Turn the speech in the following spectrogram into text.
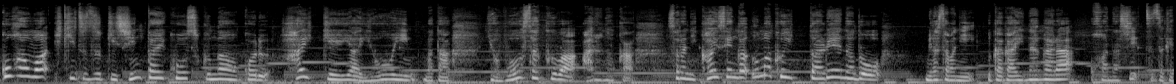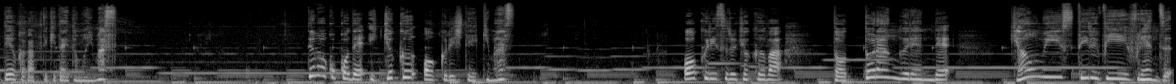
後半は引き続き身体拘束が起こる背景や要因また予防策はあるのかさらに回線がうまくいった例などを皆様に伺いながらお話続けて伺っていきたいと思います。ではここで一曲お送りしていきます。お送りする曲はトッド・ラングレンで Can We Still Be Friends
